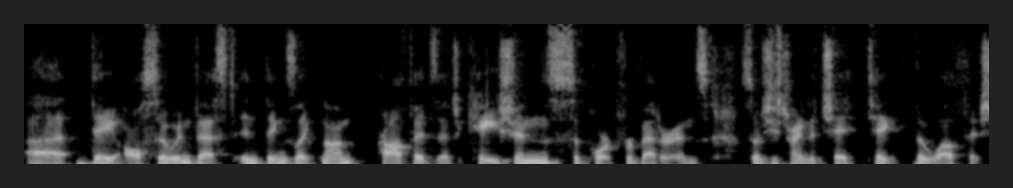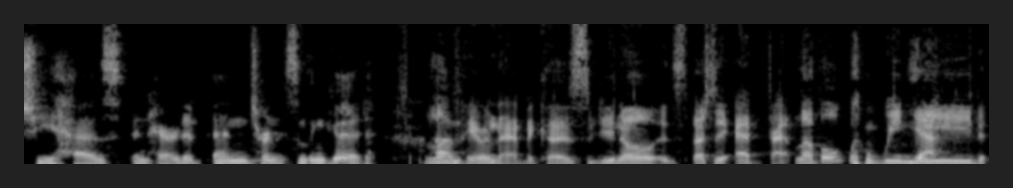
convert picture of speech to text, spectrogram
uh, they also invest in things like nonprofits, education, support for veterans. So, she's trying to ch- take the wealth that she has inherited and turn it something good. Love um, hearing that because, you know, especially at that level, we Yeah. need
